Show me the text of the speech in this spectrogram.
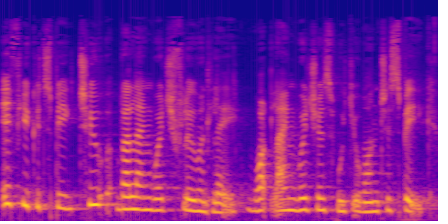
If you could speak two other language fluently, what languages would you want to speak?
